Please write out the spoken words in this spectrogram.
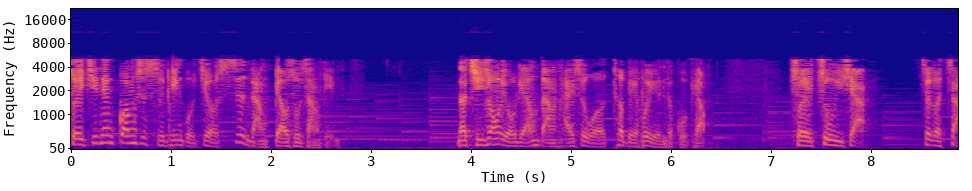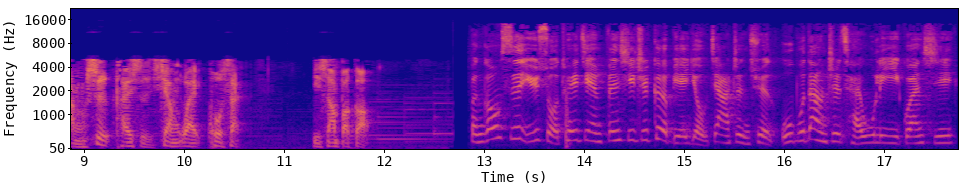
所以今天光是食品股就有四档飙出涨停。那其中有两档还是我特别会员的股票，所以注意一下，这个涨势开始向外扩散。以上报告。本公司与所推荐分析之个别有价证券无不当之财务利益关系。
